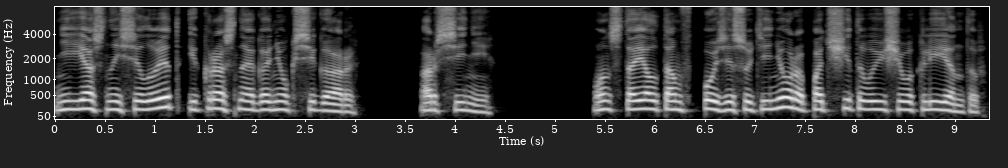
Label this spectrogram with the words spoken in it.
неясный силуэт и красный огонек сигары. Арсени. Он стоял там в позе сутенера, подсчитывающего клиентов,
